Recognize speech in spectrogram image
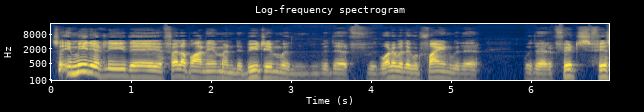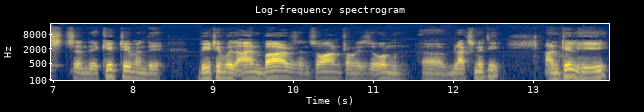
So immediately they fell upon him and they beat him with, with their with whatever they could find with their with their fists, fists and they kicked him and they beat him with iron bars and so on from his own uh, blacksmithy until he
